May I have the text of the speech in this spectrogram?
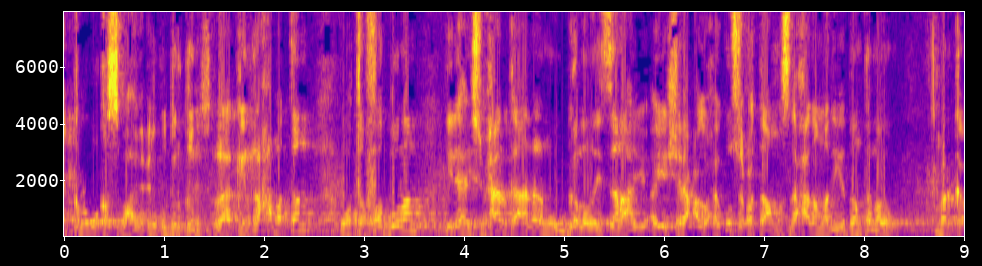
in lagu qasbahayo cid ku dirqinayso laakiin raxmatan watafadulan ilaahay subxana wataala annaga nagu galadaysanayo ayay shareecadu waxay ku socotaa maslaxadanada iyo dantanada marka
